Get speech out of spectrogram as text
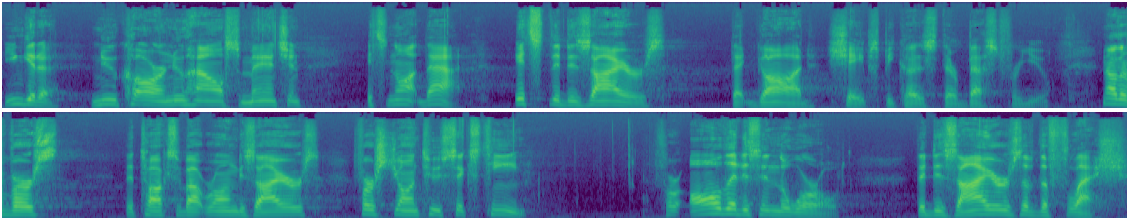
You can get a new car, a new house, a mansion. It's not that. It's the desires that God shapes because they're best for you. Another verse that talks about wrong desires, 1 John 2:16. For all that is in the world, the desires of the flesh,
